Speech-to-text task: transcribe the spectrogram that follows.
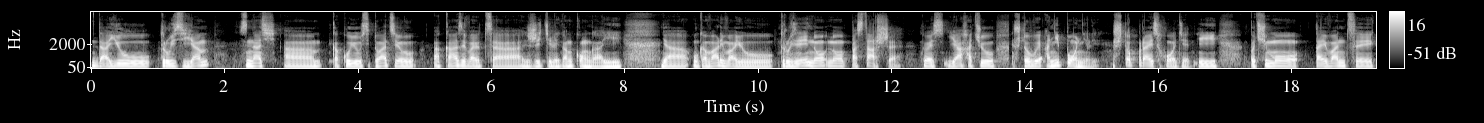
даю друзьям знать, а, какую ситуацию оказываются жители Гонконга. И я уговариваю друзей, но, но постарше. То есть я хочу, чтобы они поняли, что происходит и почему тайваньцы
